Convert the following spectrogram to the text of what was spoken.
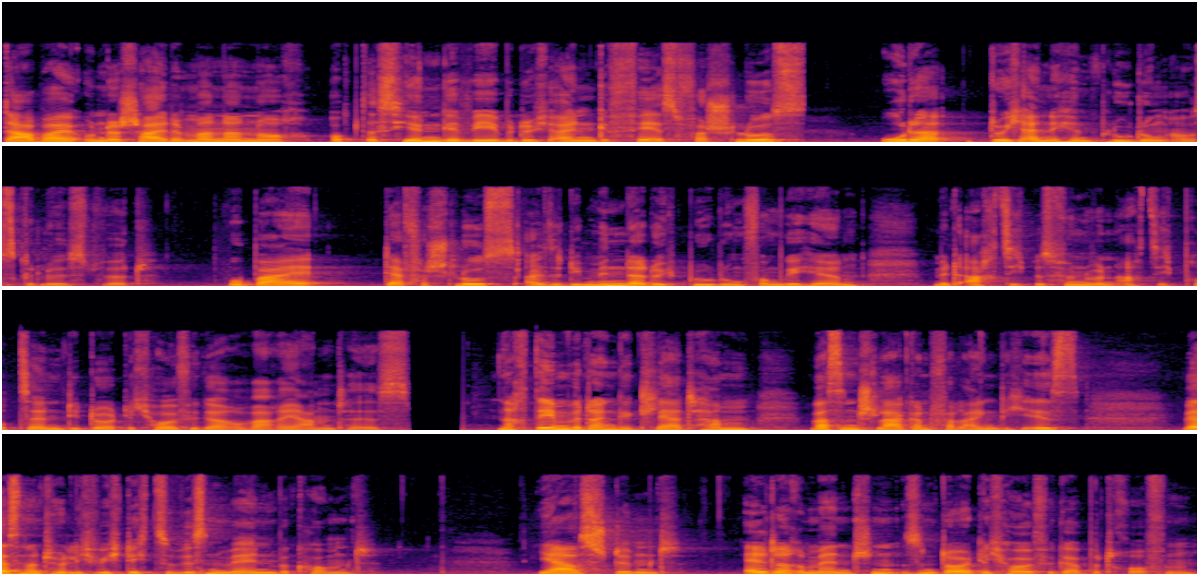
Dabei unterscheidet man dann noch, ob das Hirngewebe durch einen Gefäßverschluss oder durch eine Hirnblutung ausgelöst wird. Wobei der Verschluss, also die Minderdurchblutung vom Gehirn, mit 80 bis 85 Prozent die deutlich häufigere Variante ist. Nachdem wir dann geklärt haben, was ein Schlaganfall eigentlich ist, wäre es natürlich wichtig zu wissen, wer ihn bekommt. Ja, es stimmt. Ältere Menschen sind deutlich häufiger betroffen.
